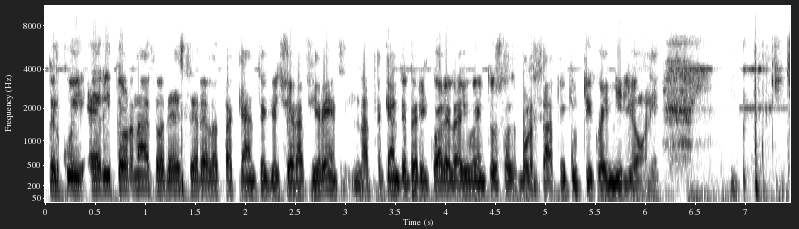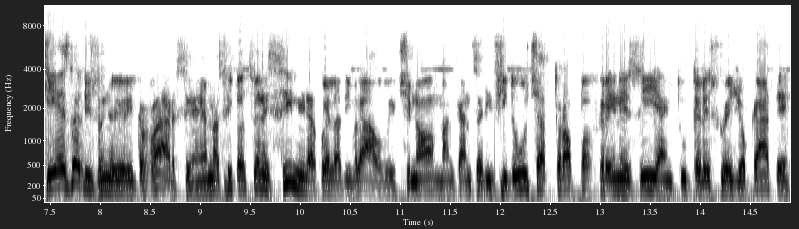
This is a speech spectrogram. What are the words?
per cui è ritornato ad essere l'attaccante che c'era a Firenze, l'attaccante per il quale la Juventus ha sborsato tutti quei milioni. Chiesa ha bisogno di ritrovarsi, è una situazione simile a quella di Vlaovic, no? mancanza di fiducia, troppa frenesia in tutte le sue giocate,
